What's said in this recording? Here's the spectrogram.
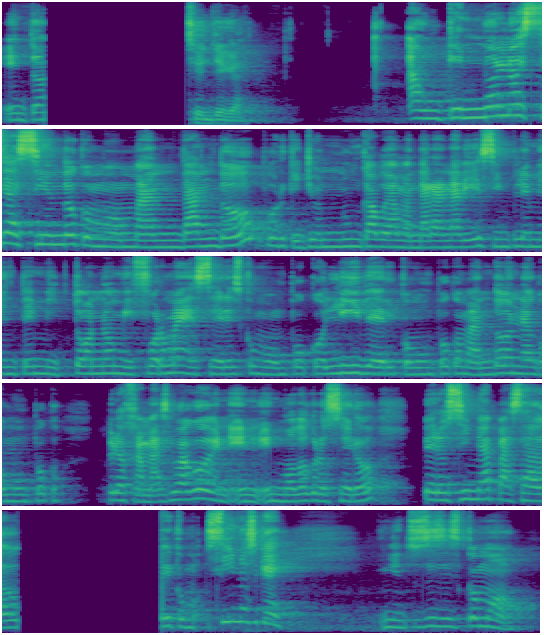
Entonces, llega. aunque no lo esté haciendo como mandando, porque yo nunca voy a mandar a nadie, simplemente mi tono, mi forma de ser es como un poco líder, como un poco mandona, como un poco, pero jamás lo hago en, en- en modo grosero, pero sí me ha pasado de como, sí, no sé qué. Y entonces es como,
